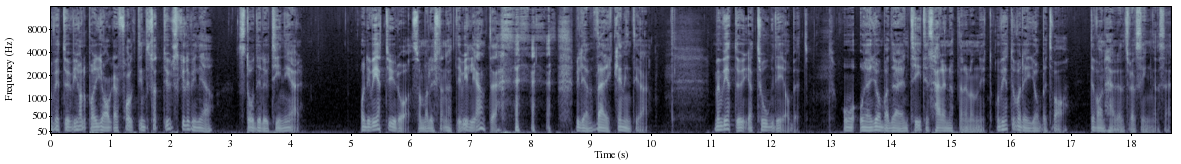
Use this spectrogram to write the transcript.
Och vet du, vi håller på att jagar folk. Det är inte så att du skulle vilja stå och dela ut tidningar. Och det vet du ju då som har lyssnat att det vill jag inte. vill jag verkligen inte göra. Men vet du, jag tog det jobbet. Och, och jag jobbade där en tid tills Herren öppnade något nytt. Och vet du vad det jobbet var? Det var en Herrens välsignelse.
